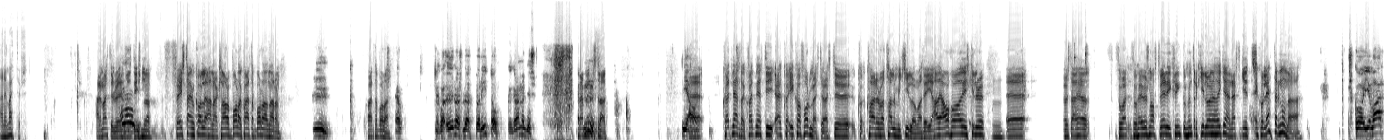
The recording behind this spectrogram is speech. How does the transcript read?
hann er mættur Hann er mættur, við erum í svona FaceTime calli, hann er að klára að borða, hvað er þetta að borða þannig Aron? Mm, Hvað er þetta að borða? eitthvað unaslegt burrito, grammendis. Grænmetistrað. Já, Eh, hvernig er það? Hvernig ertu í, eh, hva- í hvað form ertu? ertu hva- hvað erum við að tala um í því að Ég hafði áhuga á því, skilur, mm. uh, þú veist að þú, er, þú hefur svona oft verið í kringum 100 kílóin eða ekki, en ertu ekki eitthvað lettari núna það? Sko ég var,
